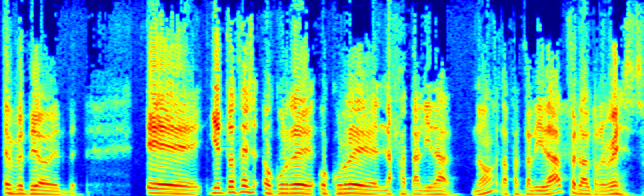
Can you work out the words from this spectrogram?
Efectivamente. Eh, y entonces ocurre, ocurre la fatalidad, ¿no? La fatalidad, pero al revés.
